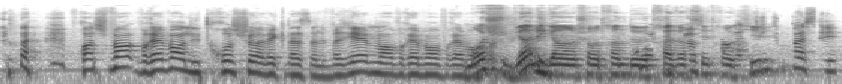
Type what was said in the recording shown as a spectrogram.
Franchement, vraiment, on est trop chaud avec la salle. Vraiment, vraiment, vraiment. Moi, je suis bien, les gars, hein, je suis en train de ils traverser pas tranquille. tout passer.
